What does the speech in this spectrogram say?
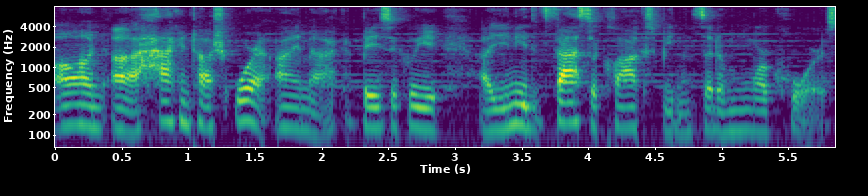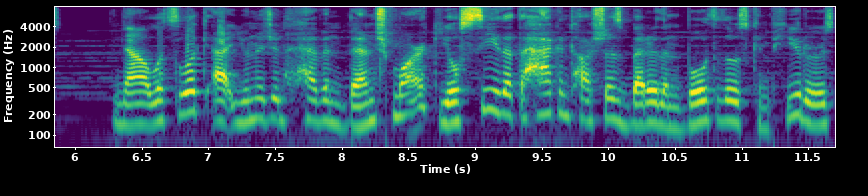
on a Hackintosh or an iMac. Basically, uh, you need faster clock speed instead of more cores. Now let's look at Unigine Heaven benchmark. You'll see that the Hackintosh does better than both of those computers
